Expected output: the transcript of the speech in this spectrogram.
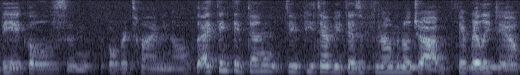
vehicles and overtime and all. I think they've done, DPW does a phenomenal job, they really do.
